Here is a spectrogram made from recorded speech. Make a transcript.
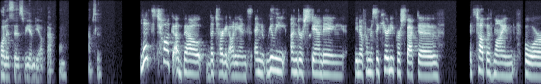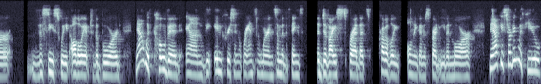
Qualys's VMDR platform. Absolutely. Let's talk about the target audience and really understanding, you know, from a security perspective, it's top of mind for the C-suite all the way up to the board. Now with COVID and the increase in ransomware and some of the things, the device spread, that's probably only going to spread even more. Nayaki, starting with you,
